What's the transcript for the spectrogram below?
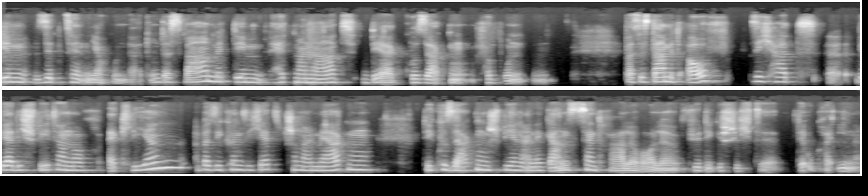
im 17. Jahrhundert und das war mit dem Hetmanat der Kosaken verbunden. Was es damit auf sich hat, werde ich später noch erklären, aber Sie können sich jetzt schon mal merken, die Kosaken spielen eine ganz zentrale Rolle für die Geschichte der Ukraine.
